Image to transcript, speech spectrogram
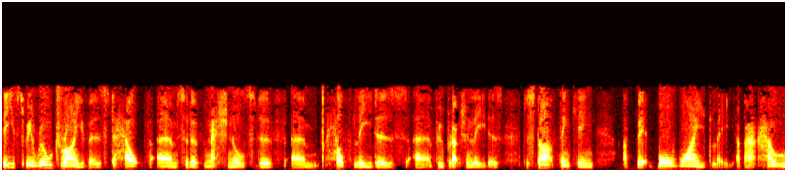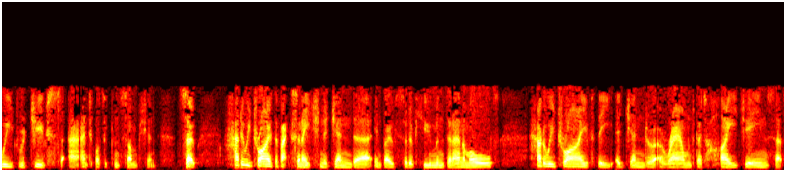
these to be real drivers to help um, sort of national sort of um, health leaders, uh, food production leaders, to start thinking a bit more widely about how we'd reduce our antibiotic consumption. How do we drive the vaccination agenda in both sort of humans and animals? How do we drive the agenda around better hygiene, so that's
